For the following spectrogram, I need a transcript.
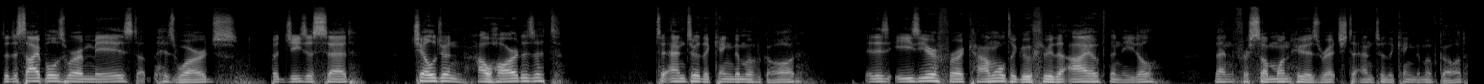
The disciples were amazed at his words, but Jesus said, Children, how hard is it to enter the kingdom of God? It is easier for a camel to go through the eye of the needle than for someone who is rich to enter the kingdom of God.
